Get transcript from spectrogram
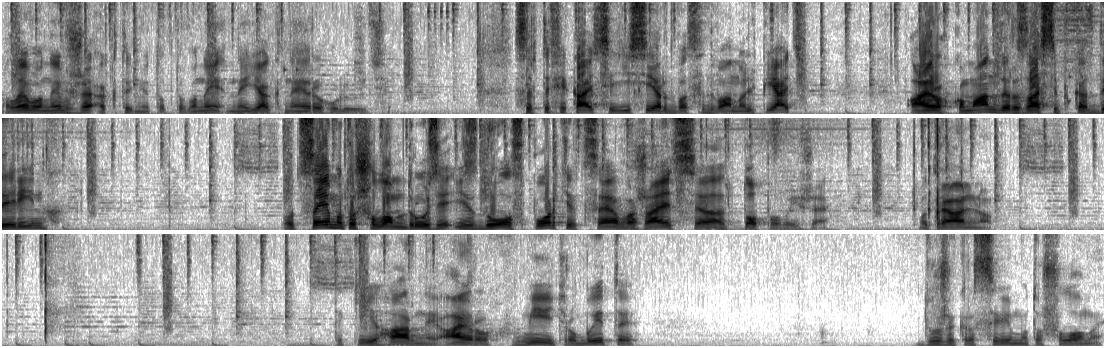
але вони вже активні, тобто вони ніяк не регулюються. Сертифікація ECR 2205, Aero Commander, засібка D-Ring. Оцей мотошолом, друзі, із Dual спортів це вважається топовий вже. От реально. Такий гарний айрох, вміють робити. Дуже красиві мотошоломи.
